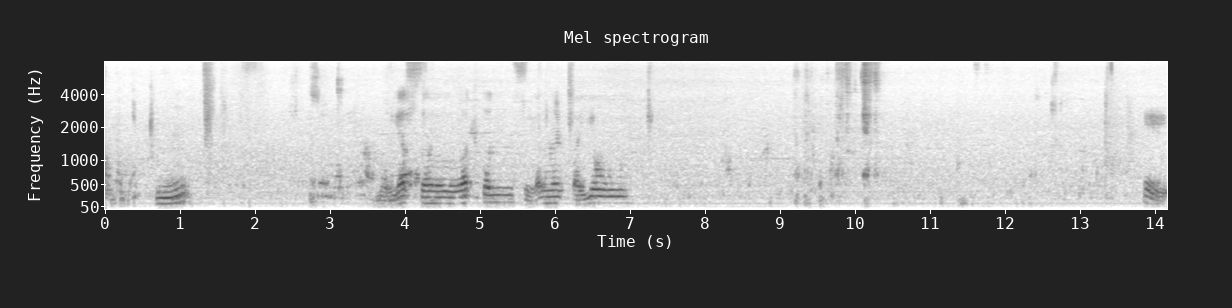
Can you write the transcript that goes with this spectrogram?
잠깐만요. 음, 모르겠어. 어떤 소리가 날까요? 오케이.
